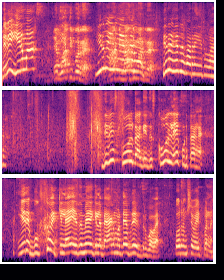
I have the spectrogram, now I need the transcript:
திவி இருமா. ஏன் மாத்தி போடுற. இருங்க இருங்க மாத்தி. மாட்டுற இரு இரு வரேன் இரு வரேன் திவி ஸ்கூல் பேக் இது ஸ்கூல்லே கொடுத்தாங்க. இரு புக்கு வைக்கல எதுவுமே வைக்கல. பேக் மட்டும் எப்படி எடுத்துட்டு போவ? ஒரு நிமிஷம் வெயிட் பண்ணு.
